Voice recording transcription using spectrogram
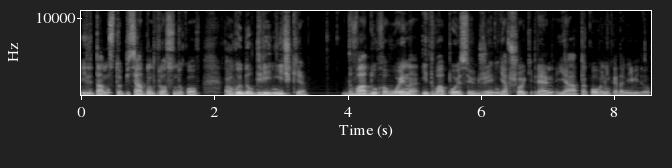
или там 150 он открыл сундуков, он выбил две нички, два духа воина и два пояса Юджин. Я в шоке, реально, я такого никогда не видел.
